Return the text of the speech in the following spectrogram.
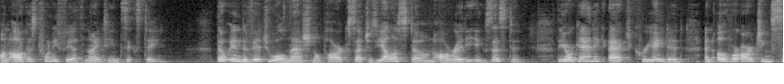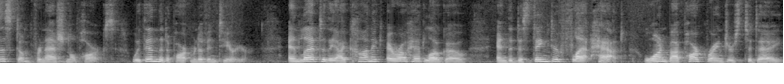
on August 25, 1916. Though individual national parks such as Yellowstone already existed, the Organic Act created an overarching system for national parks within the Department of Interior and led to the iconic arrowhead logo and the distinctive flat hat worn by park rangers today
